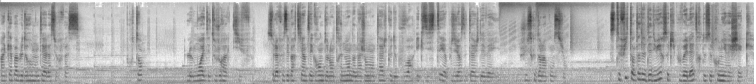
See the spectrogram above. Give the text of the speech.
incapable de remonter à la surface. Pourtant, le moi était toujours actif. Cela faisait partie intégrante de l'entraînement d'un agent mental que de pouvoir exister à plusieurs étages d'éveil, jusque dans l'inconscient. Stuffy tenta de déduire ce qui pouvait l'être de ce premier échec.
